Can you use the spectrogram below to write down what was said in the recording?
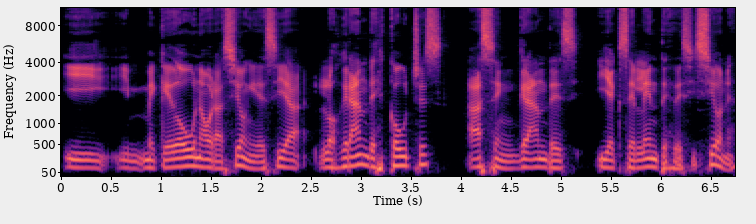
y, me quedó una oración y decía, los grandes coaches hacen grandes y excelentes decisiones,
